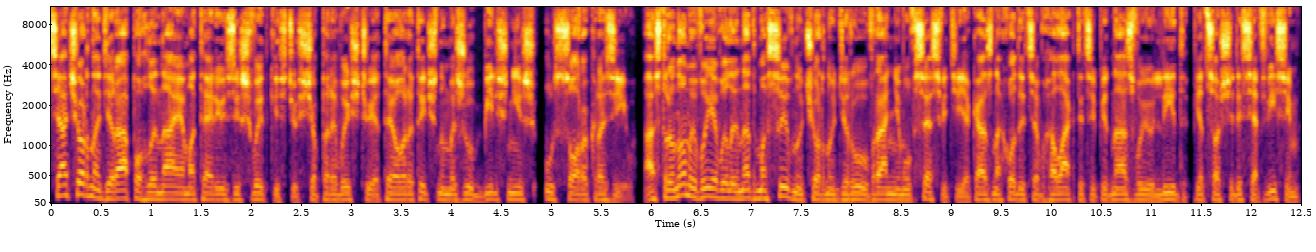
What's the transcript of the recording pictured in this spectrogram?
Ця чорна діра поглинає матерію зі швидкістю, що перевищує теоретичну межу більш ніж у 40 разів. Астрономи виявили надмасивну чорну діру в ранньому всесвіті, яка знаходиться в галактиці під назвою Лід 568,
